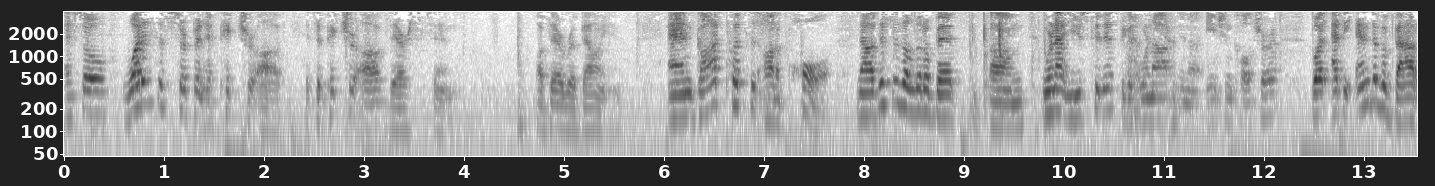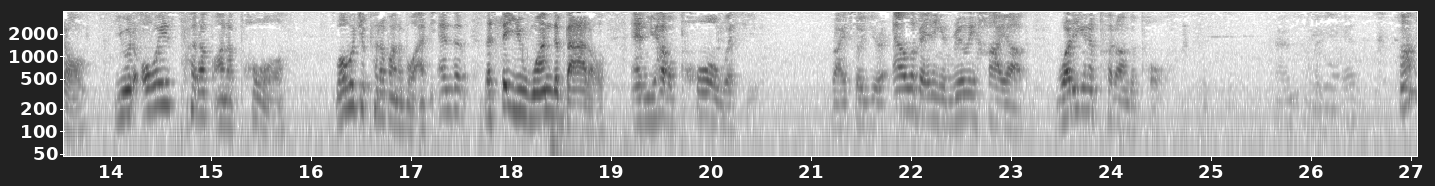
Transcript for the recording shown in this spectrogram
And so, what is the serpent a picture of? It's a picture of their sin, of their rebellion. And God puts it on a pole. Now, this is a little bit, um, we're not used to this because we're not in an ancient culture. But at the end of a battle, you would always put up on a pole. What would you put up on a pole? At the end of, let's say you won the battle and you have a pole with you, right? So you're elevating it really high up. What are you going to put on the pole? Huh?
